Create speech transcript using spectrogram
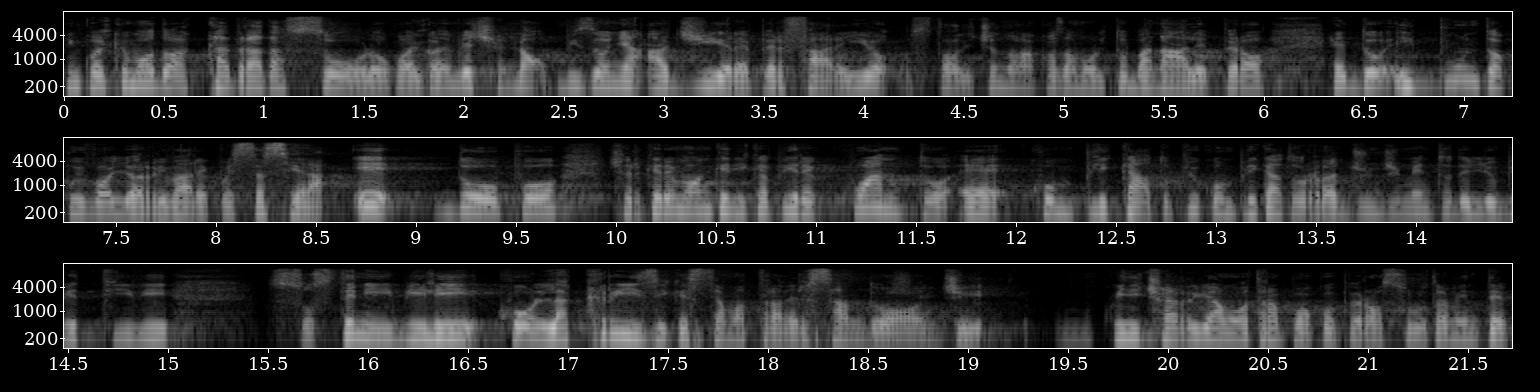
in qualche modo accadrà da solo qualcosa, invece no, bisogna agire per fare, io sto dicendo una cosa molto banale, però è il punto a cui voglio arrivare questa sera e e dopo cercheremo anche di capire quanto è complicato, più complicato il raggiungimento degli obiettivi sostenibili con la crisi che stiamo attraversando oggi quindi ci arriviamo tra poco, però assolutamente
